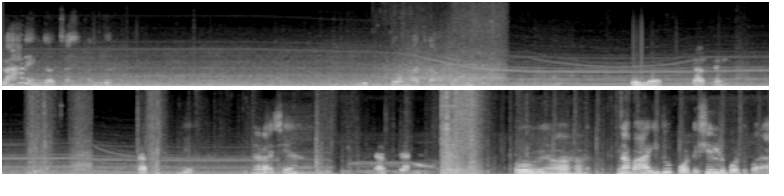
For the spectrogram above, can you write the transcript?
பிளார் எங்க வச்சாங்க வந்து ஜோன் மாத்திட்டாங்க ஜோன் என்னடா ஆச்சு? ஓ. என்னப்பா இது போட்டு ஷீல்டு போட்டு போறா?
